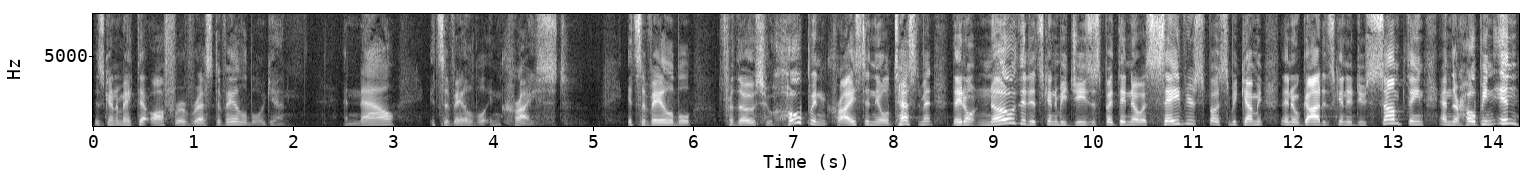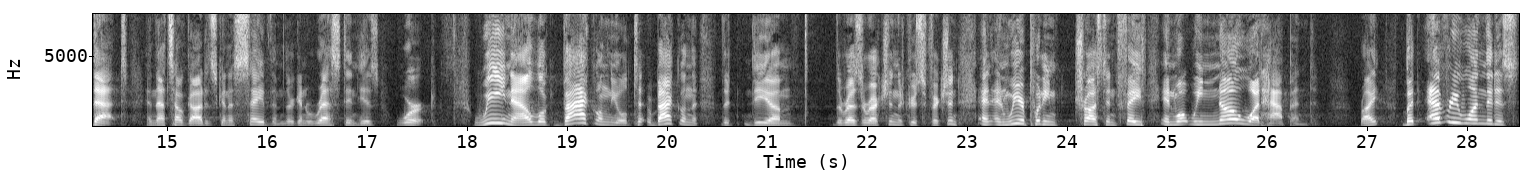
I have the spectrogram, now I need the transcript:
is going to make that offer of rest available again. And now it's available in Christ. It's available for those who hope in Christ in the Old Testament. They don't know that it's going to be Jesus, but they know a Savior is supposed to be coming. They know God is going to do something, and they're hoping in that. And that's how God is going to save them. They're going to rest in His work. We now look back on the Old, back on the, the, the, um, the resurrection, the crucifixion, and, and we are putting trust and faith in what we know what happened, right? But everyone that is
